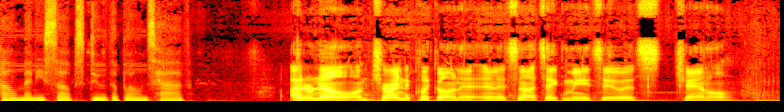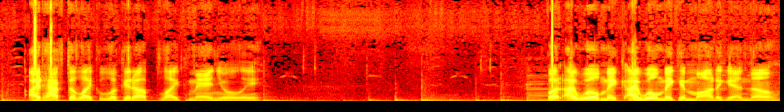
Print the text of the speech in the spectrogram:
How many subs do the bones have? I don't know. I'm trying to click on it and it's not taking me to its channel. I'd have to like look it up like manually. But I will make I will make it mod again though.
